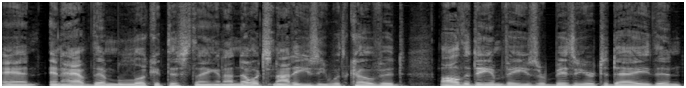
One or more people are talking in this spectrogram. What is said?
and and have them look at this thing. And I know it's not easy with COVID. All the DMVs are busier today than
